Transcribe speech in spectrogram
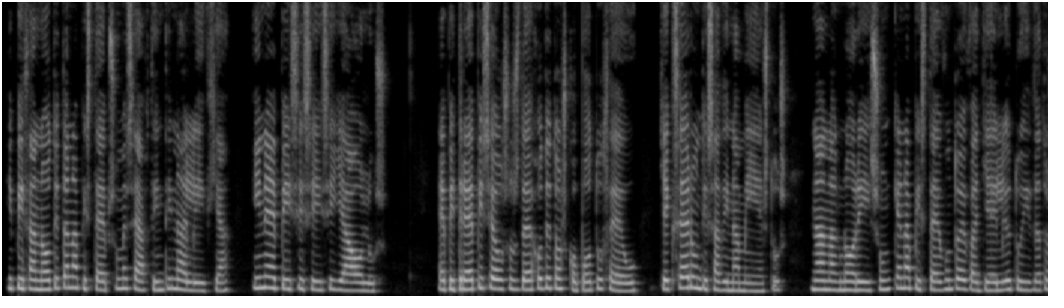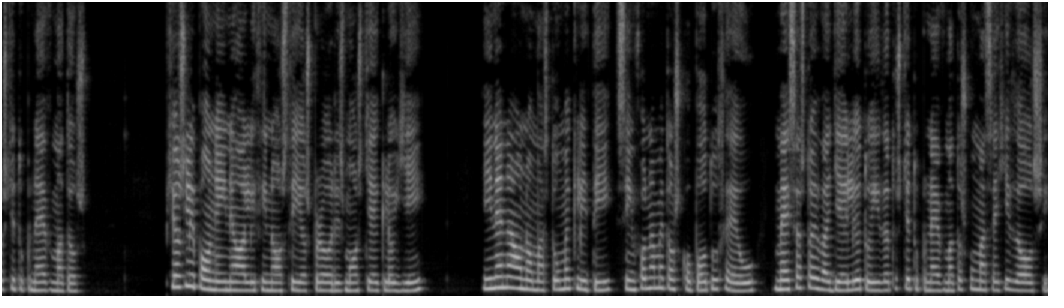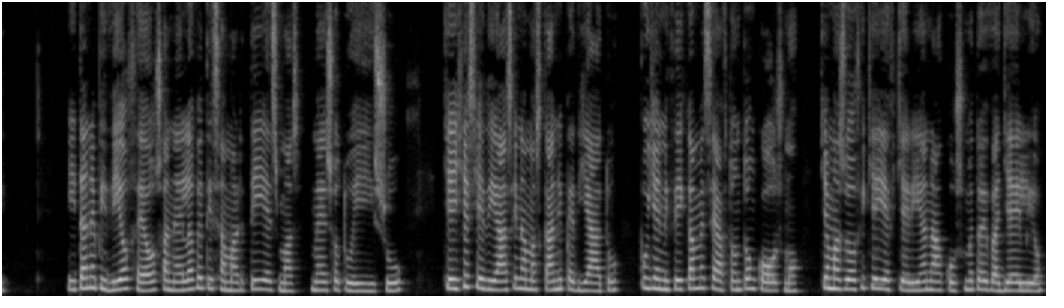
Η πιθανότητα να πιστέψουμε σε αυτήν την αλήθεια είναι επίσης ίση για όλους. Επιτρέπει σε όσους δέχονται τον σκοπό του Θεού και ξέρουν τις αδυναμίες τους να αναγνωρίσουν και να πιστεύουν το Ευαγγέλιο του Ήδατος και του Πνεύματος. Ποιος λοιπόν είναι ο αληθινός θείος προορισμός και εκλογή; Είναι να ονομαστούμε κλητοί σύμφωνα με τον σκοπό του Θεού μέσα στο Ευαγγέλιο του Ήδατος και του Πνεύματος που μας έχει δώσει. Ήταν επειδή ο Θεός ανέλαβε τις αμαρτίες μας μέσω του Ιησού και είχε σχεδιάσει να μας κάνει παιδιά Του που γεννηθήκαμε σε αυτόν τον κόσμο και μας δόθηκε η ευκαιρία να ακούσουμε το Ευαγγέλιο.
